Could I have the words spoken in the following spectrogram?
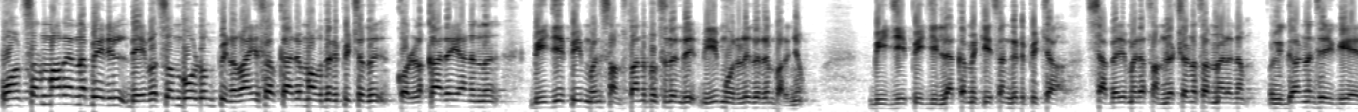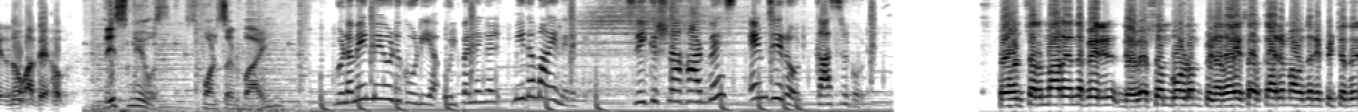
സ്പോൺസർമാർ എന്ന പേരിൽ ദേവസ്വം ബോർഡും പിണറായി സർക്കാരും അവതരിപ്പിച്ചത് കൊള്ളക്കാരെയാണെന്ന് ബി ജെ പി മുൻ സംസ്ഥാന പ്രസിഡന്റ് വി മുരളീധരൻ പറഞ്ഞു. ബി ജെ പി ജില്ലാ കമ്മിറ്റി സംഘടിപ്പിച്ച ശബരിമല സംരക്ഷണ സമ്മേളനം ഉദ്ഘാടനം ചെയ്യുകയായിരുന്നു അദ്ദേഹം. This news sponsored by ഗുണമേന്മയോട് കൂടിയ ഉൽപ്പന്നങ്ങൾ മിതമായ നിരക്കിൽ. Sreekrishna hardwares M G road Kasaragod. സ്പോൺസർമാർ എന്ന പേരിൽ ദേവസ്വം ബോർഡും പിണറായി സർക്കാരും അവതരിപ്പിച്ചത്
